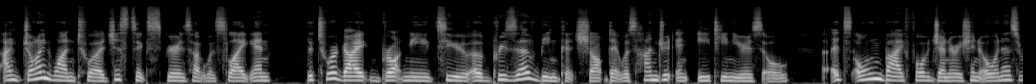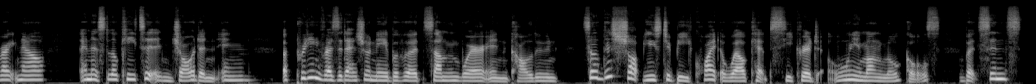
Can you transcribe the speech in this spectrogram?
I joined one tour just to experience how it was like. And the tour guide brought me to a preserved beancurd shop that was 118 years old. It's owned by fourth generation owners right now, and it's located in Jordan in a pretty residential neighborhood somewhere in Kowloon. So this shop used to be quite a well-kept secret only among locals, but since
